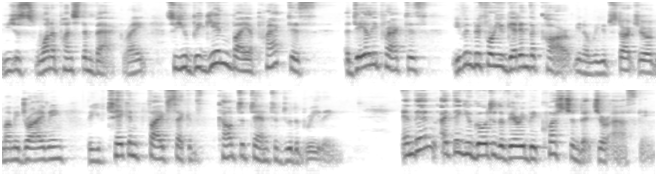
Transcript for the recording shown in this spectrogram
you just want to punch them back, right? So you begin by a practice, a daily practice, even before you get in the car, you know, when you start your mummy driving, that you've taken five seconds, count to 10 to do the breathing. And then I think you go to the very big question that you're asking.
